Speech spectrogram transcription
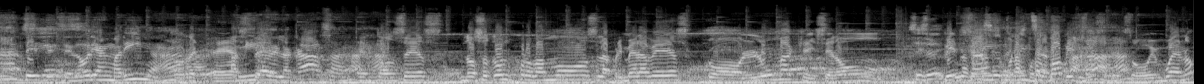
Ah, de, de- de Dorian Marín, ajá. Correcto, este- Amiga de la casa. ajá. Entonces, nosotros probamos la primera vez con Luma, que hicieron Sí, sí, pizzas, una pizza. ajá. estuvo bien bueno.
